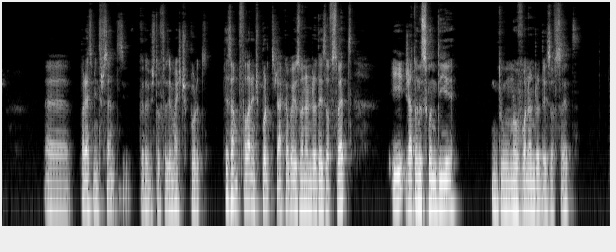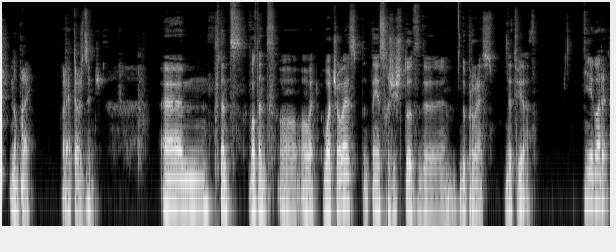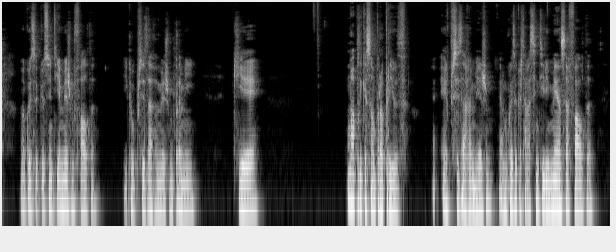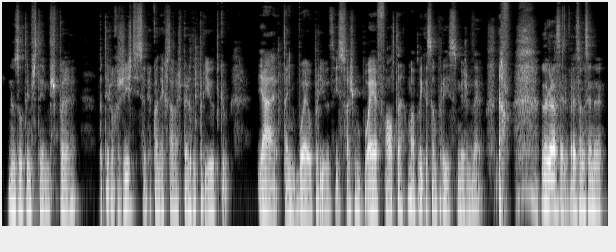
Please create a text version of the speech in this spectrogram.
Uh, Parece-me interessante, cada vez estou a fazer mais desporto. Atenção, por falar em desporto, já acabei os 100 Days of Sweat e já estou no segundo dia do novo 100 Days of Sweat. Não parei. Agora é até aos 200. Um, portanto, voltando ao, ao WatchOS, portanto, tem esse registro todo de, do progresso da atividade. E agora, uma coisa que eu sentia mesmo falta e que eu precisava mesmo para mim, que é uma aplicação para o período. Eu precisava mesmo, era uma coisa que eu estava a sentir imensa falta nos últimos tempos para, para ter o registro e saber quando é que estava à espera do período, porque eu yeah, tenho bué o período, isso faz-me bué falta, uma aplicação para isso mesmo Apple. Não, agora a sério, parece uma cena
